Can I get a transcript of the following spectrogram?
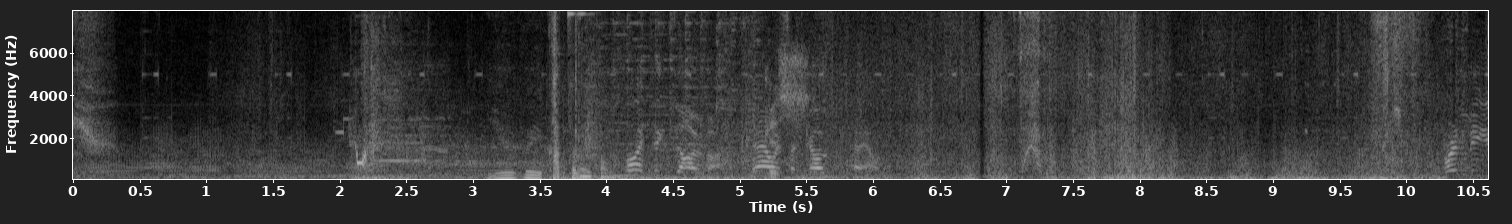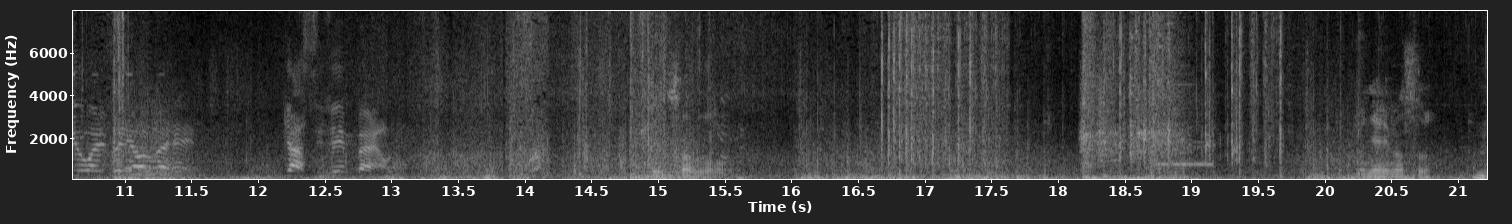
キュー UV 買ったのいいかも。UAV overhead. Gas is inbound. センサーの。ここにありますこうんっ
